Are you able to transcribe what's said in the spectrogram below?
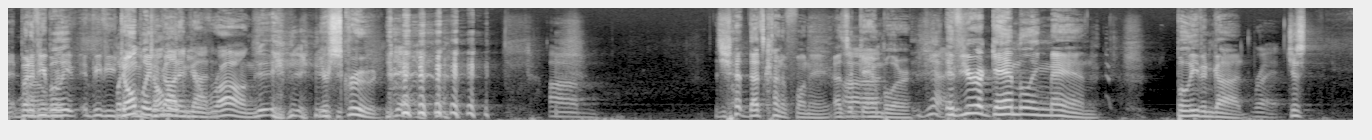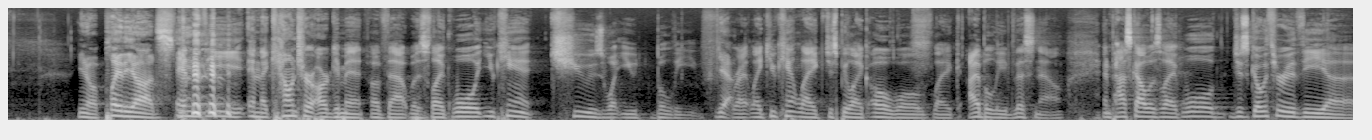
yeah. But if you believe, if you don't believe in God and you're wrong, you're screwed. yeah. um, That's kind of funny as a Uh, gambler. yeah. If you're a gambling man, believe in God. right. Just you know, play the odds. and the and the counter argument of that was like, well, you can't choose what you believe. Yeah. Right. Like you can't like just be like, oh well, like I believe this now. And Pascal was like, well, just go through the uh,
